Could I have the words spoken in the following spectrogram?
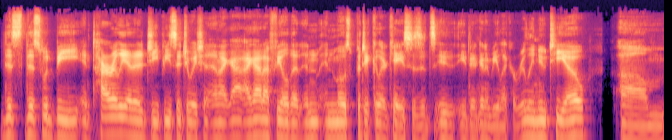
this this would be entirely at a GP situation and I got I got to feel that in in most particular cases it's either going to be like a really new TO um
